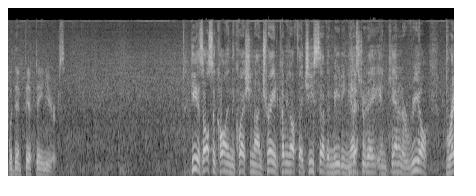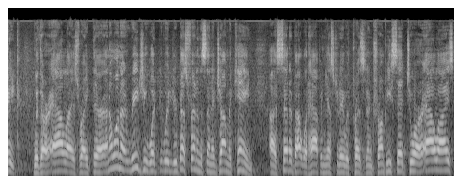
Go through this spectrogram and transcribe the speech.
within 15 years. He is also calling the question on trade coming off that G7 meeting yeah. yesterday in Canada. Real break with our allies right there. And I want to read you what, what, your best friend in the Senate, John McCain, uh, said about what happened yesterday with President Trump. He said, To our allies,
